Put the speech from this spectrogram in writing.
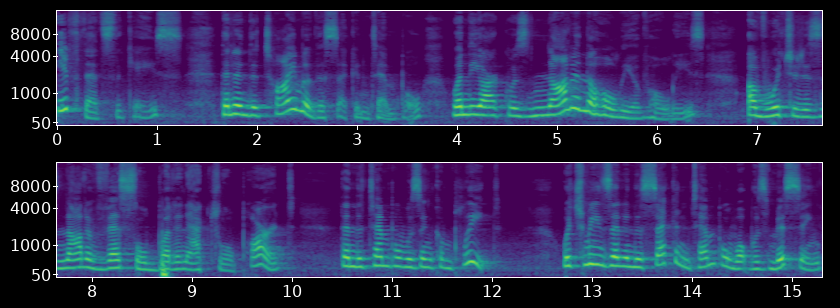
if that's the case, then in the time of the Second Temple, when the ark was not in the Holy of Holies, of which it is not a vessel but an actual part, then the temple was incomplete. Which means that in the second temple, what was missing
